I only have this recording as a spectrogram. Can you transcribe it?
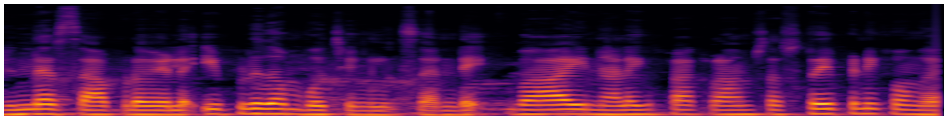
டின்னர் சாப்பிடவே இல்லை. இப்படி தான் போச்சு எங்களுக்கு சண்டே பாய் நாளைக்கு பார்க்கலாம். சப்ஸ்கிரைப் பண்ணிக்கோங்க.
